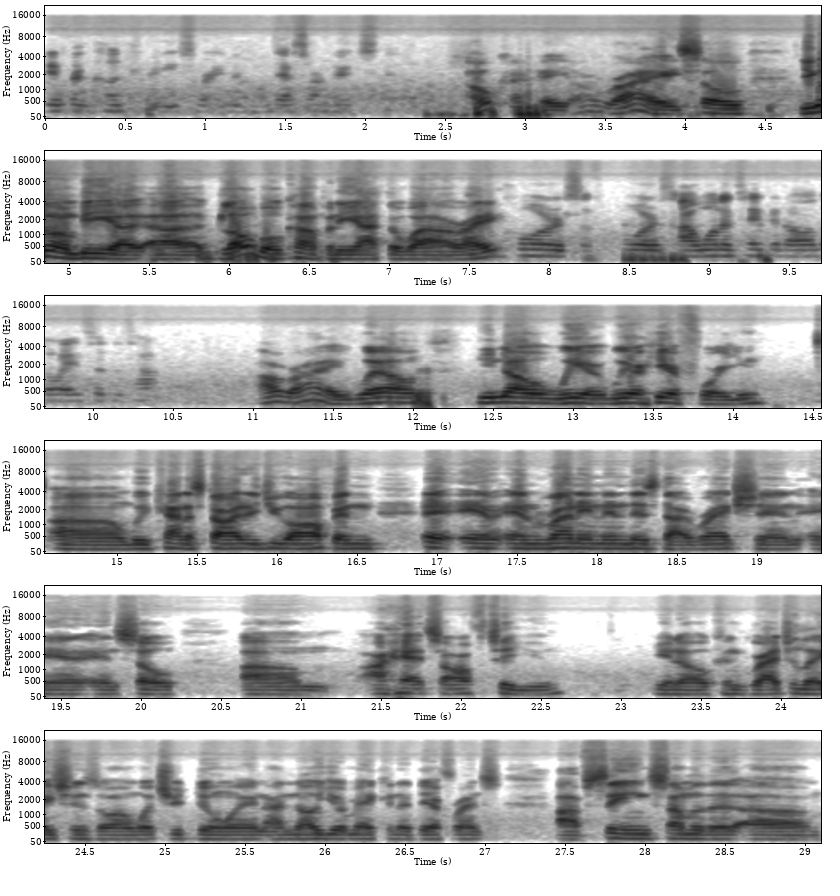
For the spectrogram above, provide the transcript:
different countries right now. That's our next step. Okay. All right. So you're gonna be a, a global company after a while, right? Of course, of course. I want to take it all the way to the top. All right. Well, you know we're we're here for you. Um, we kind of started you off and and running in this direction, and and so um, our hats off to you. You know, congratulations on what you're doing. I know you're making a difference. I've seen some of the um,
